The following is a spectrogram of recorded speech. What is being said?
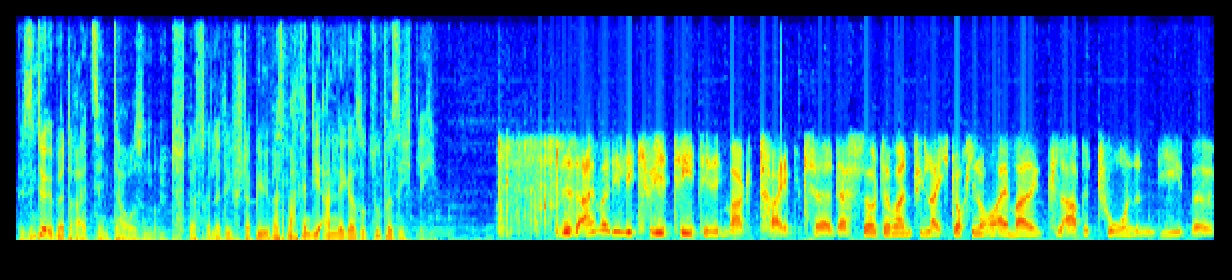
Wir sind ja über 13.000 und das relativ stabil. Was macht denn die Anleger so zuversichtlich? Es ist einmal die Liquidität, die den Markt treibt. Äh, das sollte man vielleicht doch hier noch einmal klar betonen. Die äh,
